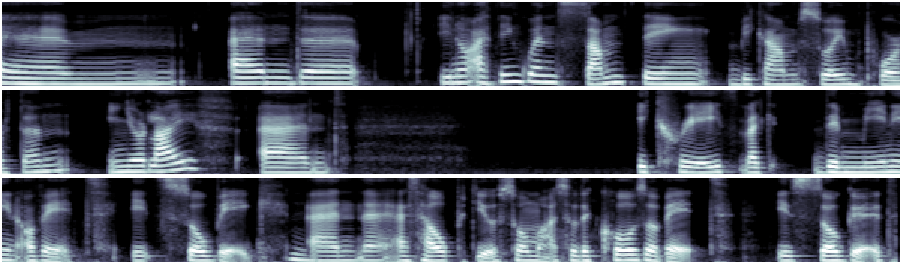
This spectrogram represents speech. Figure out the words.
Um, and, uh, you know, I think when something becomes so important in your life and it creates like the meaning of it it's so big and uh, has helped you so much. So the cause of it is so good.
